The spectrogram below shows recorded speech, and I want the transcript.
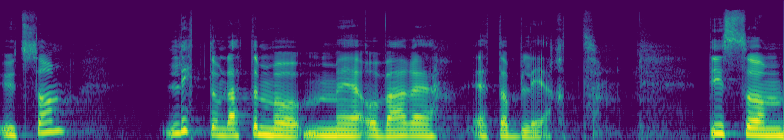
ut som, litt om dette med å være etablert. De som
